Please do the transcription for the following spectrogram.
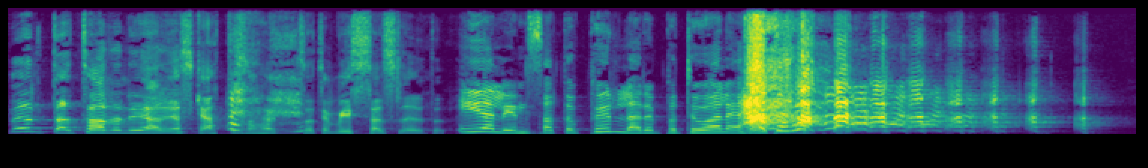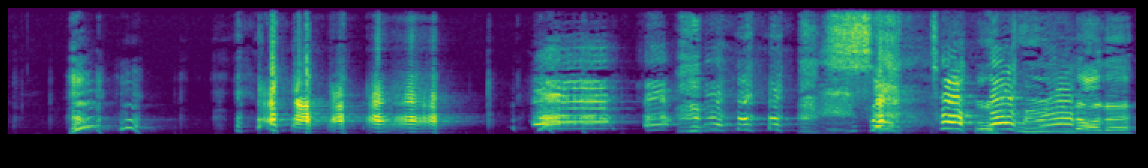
Vänta, ta den igen. Jag skrattar så högt så att jag missar slutet. Elin satt och pullade på toaletten. Satt och pullade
